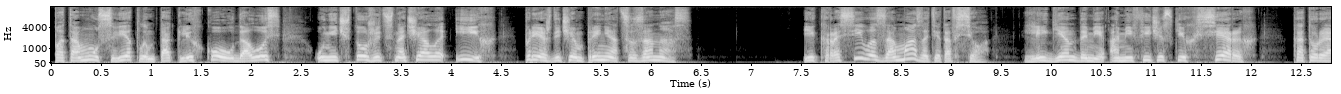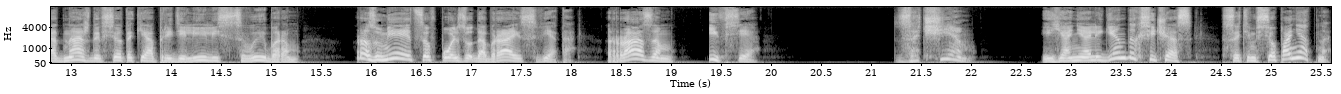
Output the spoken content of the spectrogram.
Потому светлым так легко удалось уничтожить сначала их, прежде чем приняться за нас и красиво замазать это все легендами о мифических серых, которые однажды все-таки определились с выбором. Разумеется, в пользу добра и света. Разом и все. Зачем? И я не о легендах сейчас, с этим все понятно.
